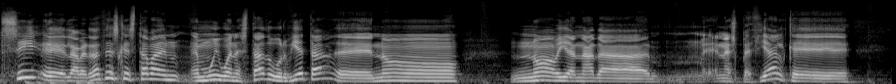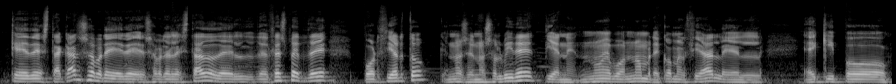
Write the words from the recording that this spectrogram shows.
Sí, eh, la verdad es que estaba en, en muy buen estado Urbieta. eh, no, no había nada en especial que, que destacar sobre, sobre el estado del, del césped de, por cierto, que no se nos olvide, tiene nuevo nombre comercial el equipo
